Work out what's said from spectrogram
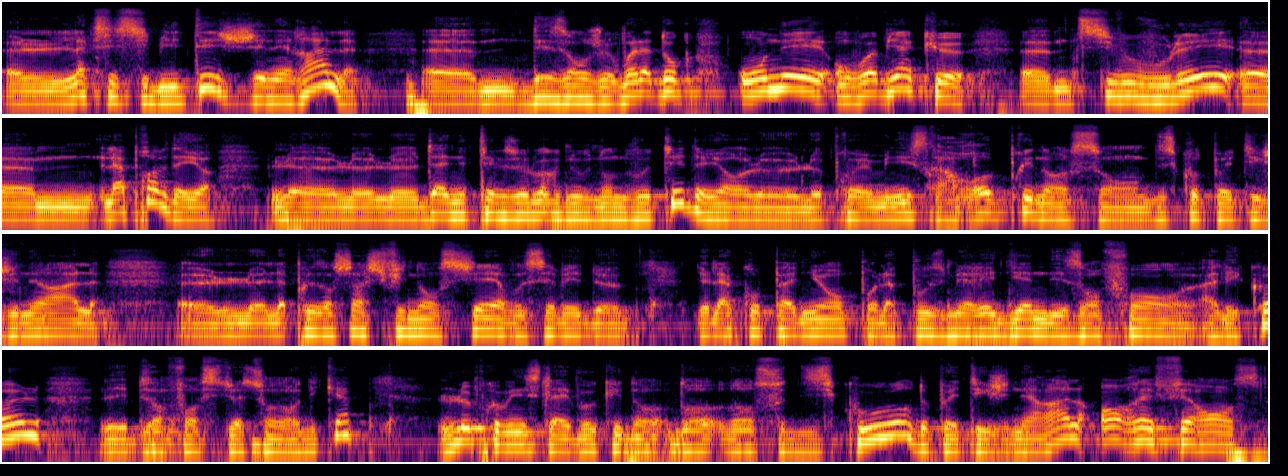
l'accessibilité générale euh, des enjeux. Voilà, donc on voit bien que, euh, si vous voulez, euh, la preuve d'ailleurs, le, dernier texte de loi que nous venons de voter, d'ailleurs le, Premier ministre a repris dans son discours de politique générale la prise en charge financière, vous savez, de, de l'accompagnant pour la pause méridienne des enfants à l'école, les enfants en situation de handicap. Le Premier ministre l'a évoqué dans, dans, discours de politique générale en référence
